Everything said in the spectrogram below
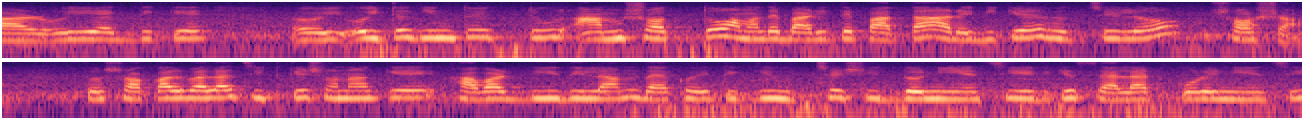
আর ওই একদিকে ওই, ওইটা কিন্তু একটু আমসত্ত্ব আমাদের বাড়িতে পাতা আর ওইদিকে হচ্ছিল শশা তো সকালবেলা চিটকে সোনাকে খাবার দিয়ে দিলাম, দেখো এটি এদিকে উচ্ছে সিদ্ধ নিয়েছি, এদিকে স্যালাড করে নিয়েছি।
